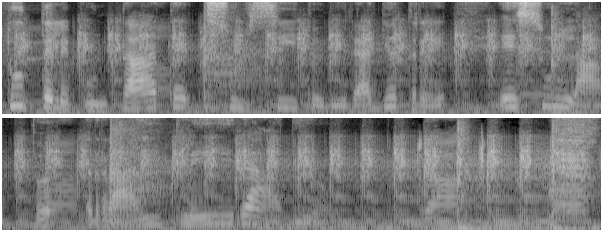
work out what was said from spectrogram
Tutte le puntate sul sito di Radio 3 e sull'app Rai Play Radio.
